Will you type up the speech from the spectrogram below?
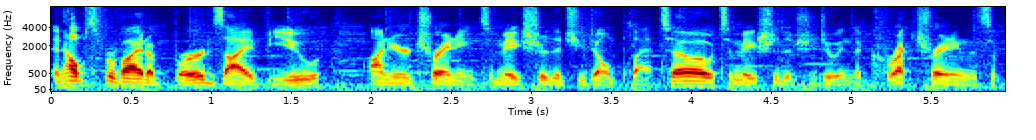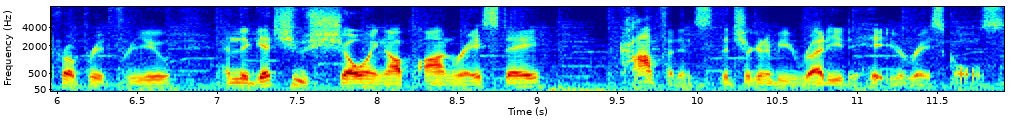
and helps provide a bird's eye view on your training to make sure that you don't plateau, to make sure that you're doing the correct training that's appropriate for you, and to get you showing up on race day confidence that you're going to be ready to hit your race goals.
